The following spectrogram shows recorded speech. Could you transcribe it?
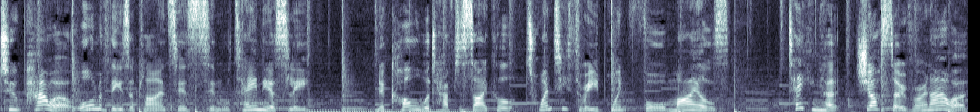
To power all of these appliances simultaneously, Nicole would have to cycle 23.4 miles, taking her just over an hour.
